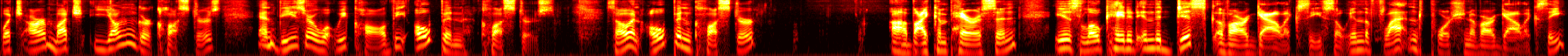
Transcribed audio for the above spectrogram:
which are much younger clusters. And these are what we call the open clusters. So an open cluster uh, by comparison is located in the disk of our galaxy. So in the flattened portion of our galaxy,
